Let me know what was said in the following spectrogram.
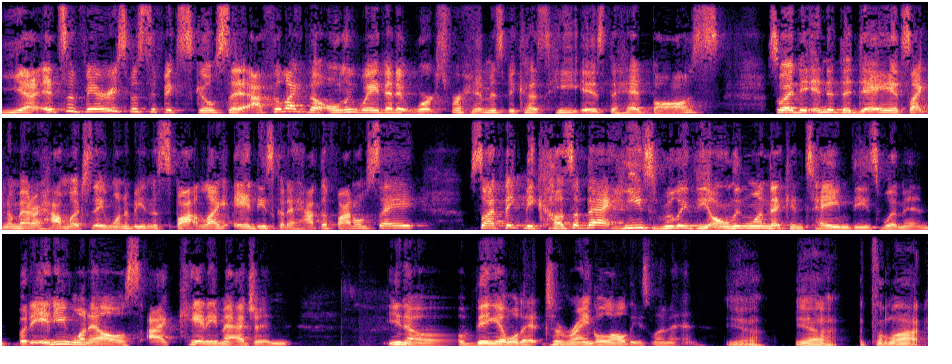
Yeah, it's a very specific skill set. I feel like the only way that it works for him is because he is the head boss. So at the end of the day, it's like no matter how much they want to be in the spotlight, Andy's going to have the final say. So I think because of that, he's really the only one that can tame these women. But anyone else, I can't imagine, you know, being able to, to wrangle all these women. Yeah. Yeah. It's a lot.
